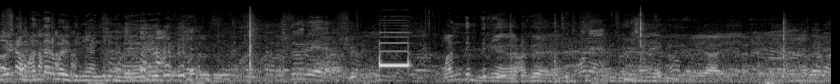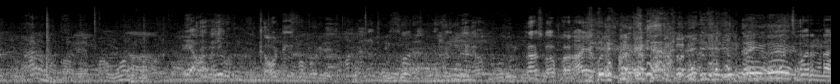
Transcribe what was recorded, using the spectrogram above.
கையில மந்தார் மாதிரி தெரியும் அங்கிருந்து இருந்து பாருங்கடா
